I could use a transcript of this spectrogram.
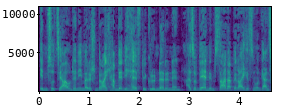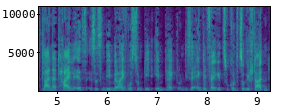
im sozialunternehmerischen Bereich haben wir die Hälfte Gründerinnen. Also während im Startup-Bereich es nur ein ganz kleiner Teil ist, ist es in dem Bereich, wo es darum geht, Impact und diese enkelfähige Zukunft zu gestalten,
